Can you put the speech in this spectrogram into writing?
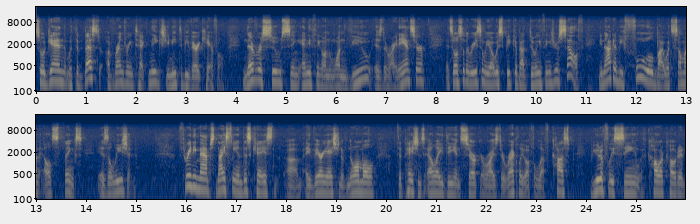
So again, with the best of rendering techniques, you need to be very careful. Never assume seeing anything on one view is the right answer. It's also the reason we always speak about doing things yourself. You're not going to be fooled by what someone else thinks is a lesion. 3D maps nicely in this case um, a variation of normal. The patient's LAD and circ arise directly off the left cusp beautifully seen with color coded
